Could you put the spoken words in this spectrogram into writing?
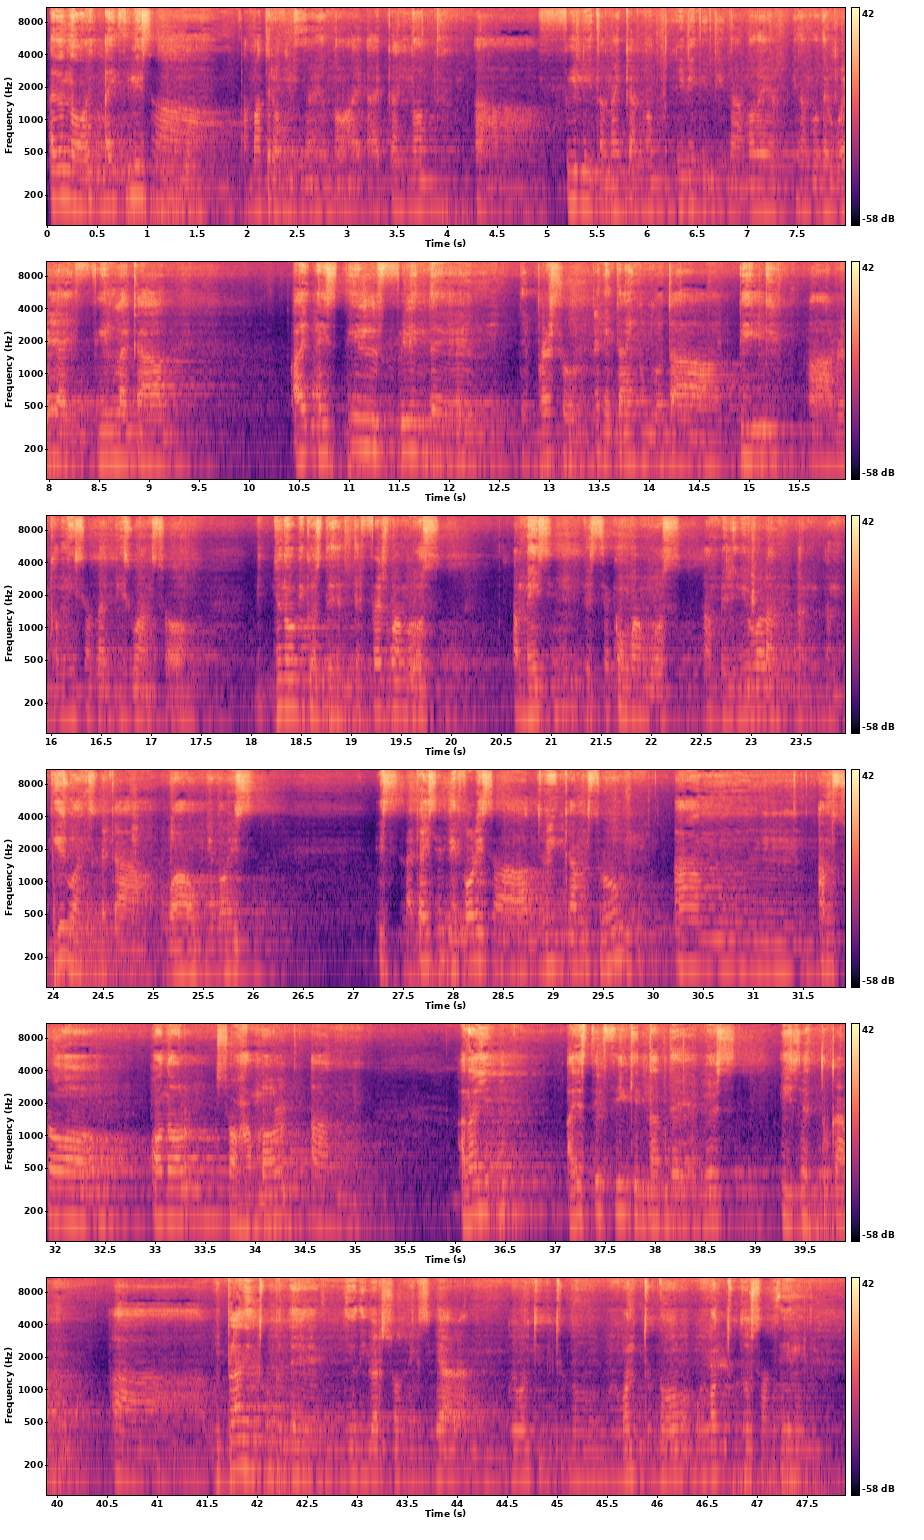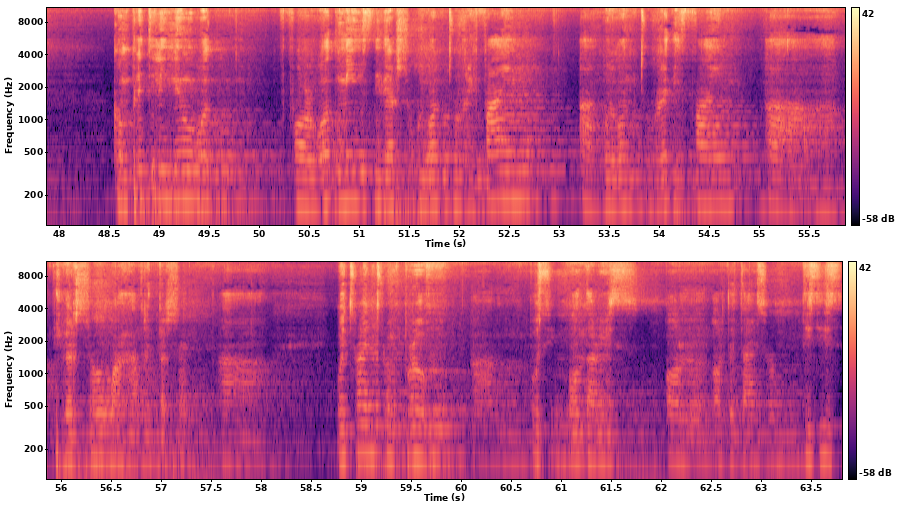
I don't know. I think it's a, a matter of me. I don't know. I, I cannot uh, feel it, and I cannot live in it in another in another way. I feel like a, I, I still feeling the the pressure anytime you got a big uh, recognition like this one. So you know, because the, the first one was amazing, the second one was unbelievable, and, and, and this one is like a wow. You know, it's it's like I said before, it's a dream come true. And I'm so honored, so humble, and and I I still thinking that the best is yet to come. Uh, we're planning to open the new diversion next year, and we want to do we want to know we want to do something completely new. What for what means diversion? We want to refine and we want to redefine uh, DiverXO 100%. Uh, we're trying to improve and pushing boundaries all, all the time. So this is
